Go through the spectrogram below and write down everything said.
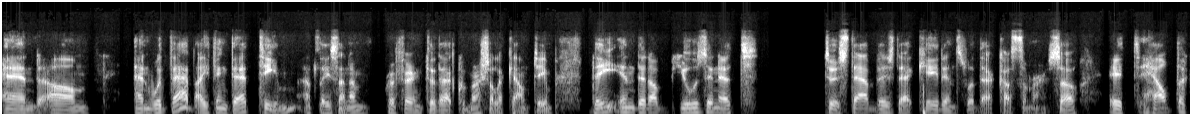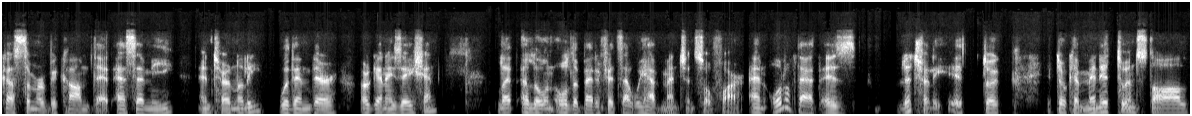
and um, and with that, I think that team, at least, and I'm referring to that commercial account team, they ended up using it to establish that cadence with that customer. So it helped the customer become that SME internally within their organization, let alone all the benefits that we have mentioned so far. And all of that is literally it took it took a minute to install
